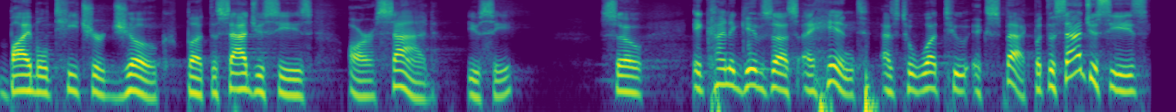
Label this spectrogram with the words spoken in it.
Bible teacher joke, but the Sadducees are sad, you see. So it kind of gives us a hint as to what to expect. But the Sadducees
